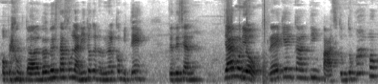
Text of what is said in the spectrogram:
o preguntaban, ¿dónde está fulanito que no vino al comité? Entonces decían, ya murió, rey quien canta en paz, y todo el mundo, Juan, Juan,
